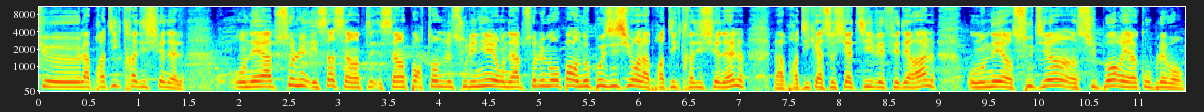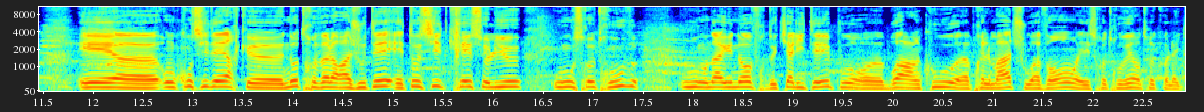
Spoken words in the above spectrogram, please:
que la pratique traditionnelle on est absolument, et ça c'est important de le souligner, on n'est absolument pas en opposition à la pratique traditionnelle, la pratique associative et fédérale. On est un soutien, un support et un complément. Et euh, on considère que notre valeur ajoutée est aussi de créer ce lieu où on se retrouve, où on a une offre de qualité pour euh, boire un coup après le match ou avant et se retrouver entre collègues.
